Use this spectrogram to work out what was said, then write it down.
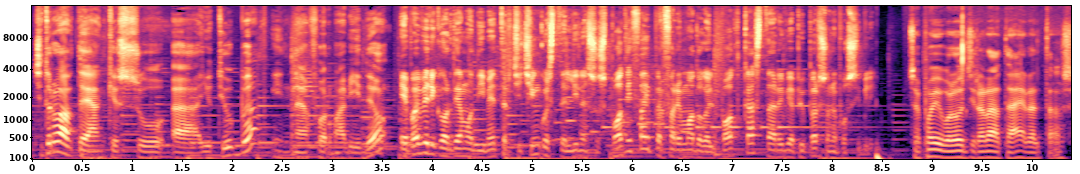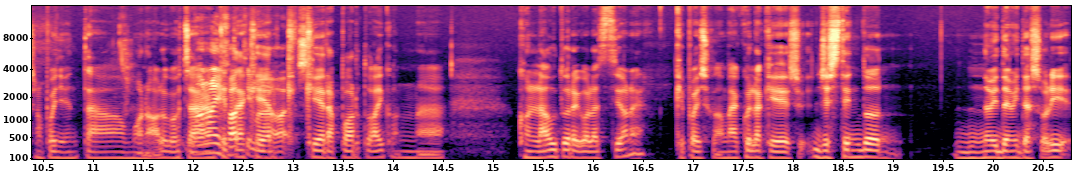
Ci trovate anche su eh, YouTube in forma video. E poi vi ricordiamo di metterci 5 stelline su Spotify per fare in modo che il podcast arrivi a più persone possibili. Cioè poi volevo girare a te in realtà, se no poi diventa un monologo. Cioè No, no, anche infatti, te che, ma- che rapporto hai con, eh, con l'autoregolazione? Che poi secondo me è quella che gestendo noi da soli,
